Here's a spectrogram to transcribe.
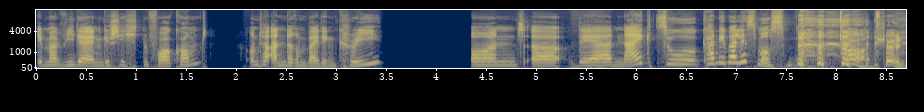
immer wieder in Geschichten vorkommt. unter anderem bei den Cree. Und äh, der neigt zu Kannibalismus. Oh, schön.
